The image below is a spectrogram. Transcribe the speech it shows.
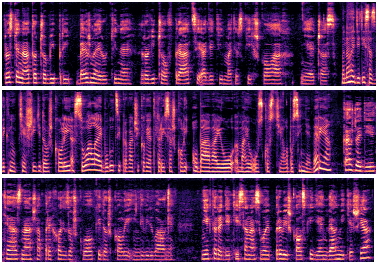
Proste na to, čo by pri bežnej rutine rodičov v práci a detí v materských školách nie je čas. Mnohé deti sa zvyknú tešiť do školy. Sú ale aj budúci prváčikovia, ktorí sa školy obávajú, majú úzkosti alebo si neveria? Každé dieťa znáša prechod zo škôlky do školy individuálne. Niektoré deti sa na svoj prvý školský deň veľmi tešia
